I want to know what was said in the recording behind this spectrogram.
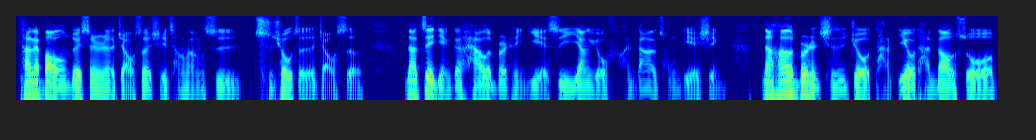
他在暴龙队胜任的角色，其实常常是持球者的角色。那这点跟 Halliburton 也是一样，有很大的重叠性。那 Halliburton 其实就有谈，也有谈到说，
